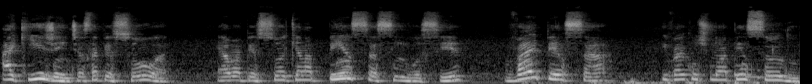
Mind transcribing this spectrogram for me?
Aqui, gente, essa pessoa é uma pessoa que ela pensa assim em você, vai pensar e vai continuar pensando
